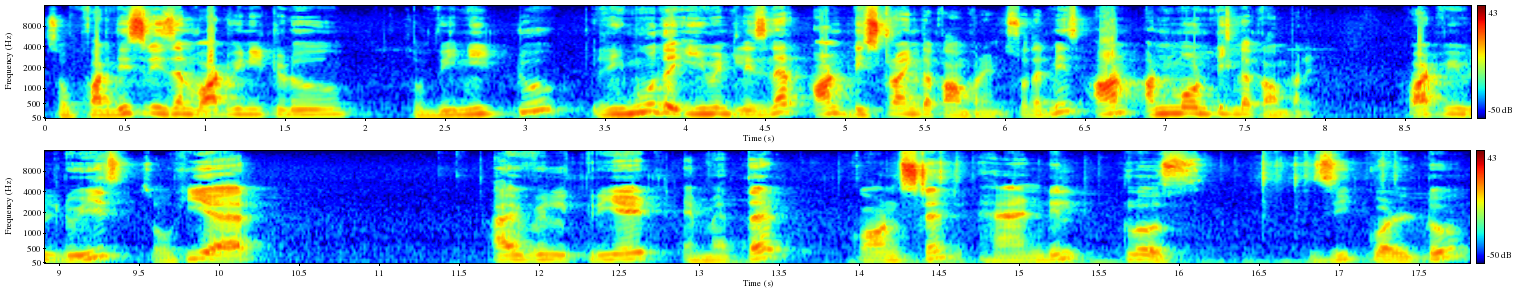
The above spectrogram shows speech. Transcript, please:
So for this reason what we need to do? So we need to remove the event listener on destroying the component. So that means on unmounting the component. What we will do is so here I will create a method constant handle close. Is equal to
